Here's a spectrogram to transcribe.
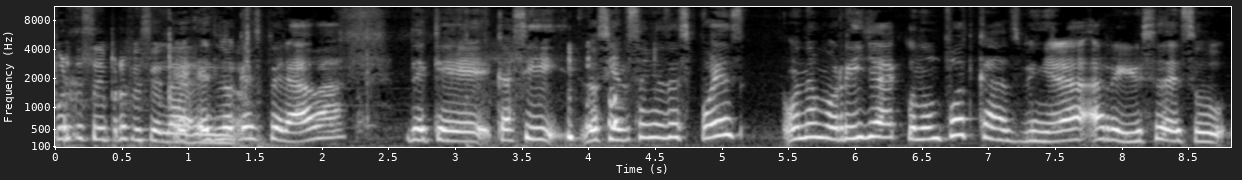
Porque soy profesional. es lo que esperaba, de que casi 200 años después una morrilla con un podcast viniera a reírse de su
